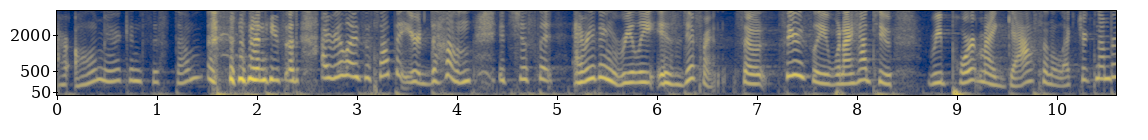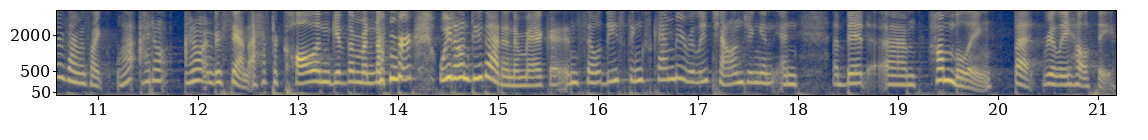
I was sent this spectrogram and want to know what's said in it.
are all Americans this dumb? and then he said, I realize it's not that you're dumb. It's just that everything really is different. So seriously, when I had to report my gas and electric numbers, I was like, what? I don't, I don't understand. I have to call and give them a number. We don't do that in America. And so these things can be really challenging and, and a bit um, humbling, but really healthy.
